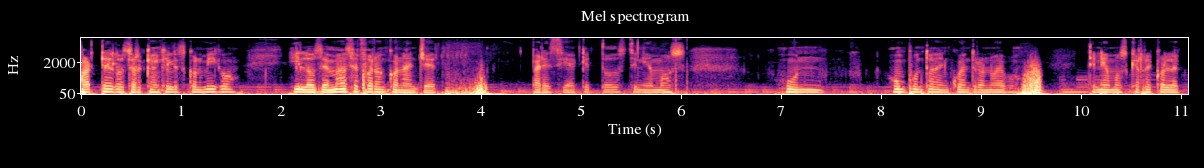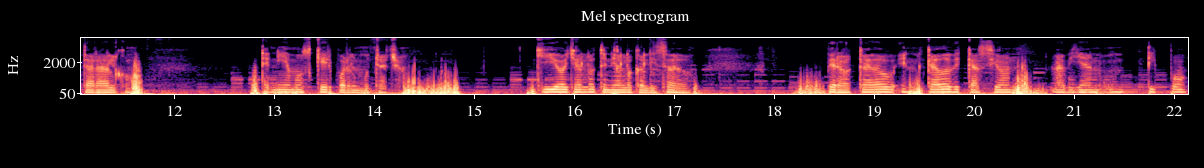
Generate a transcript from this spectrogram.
parte de los arcángeles conmigo y los demás se fueron con Anjet. Parecía que todos teníamos un, un punto de encuentro nuevo. Teníamos que recolectar algo. Teníamos que ir por el muchacho. Gio ya lo tenía localizado pero en cada ubicación habían un tipo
